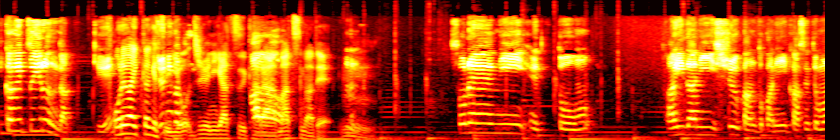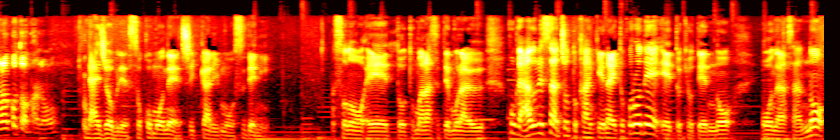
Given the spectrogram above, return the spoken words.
1ヶ月いるんだっけ？俺は1ヶ月いいよ。12 12月から末まで。ううんん。それに、えっと、間に1週間とかに行かせてもらうことは可能？大丈夫です。そこもね、しっかりもうすでに、その、えーっと、泊まらせてもらう。今回アドレスはちょっと関係ないところで、えーっと、拠点のオーナーさんの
